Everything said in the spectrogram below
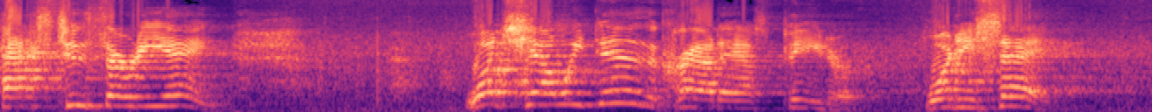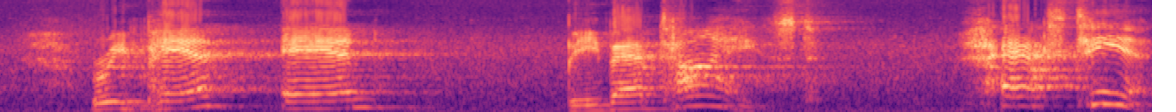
Acts 2.38. What shall we do? The crowd asked Peter. What did he say? Repent and be baptized. Acts 10.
